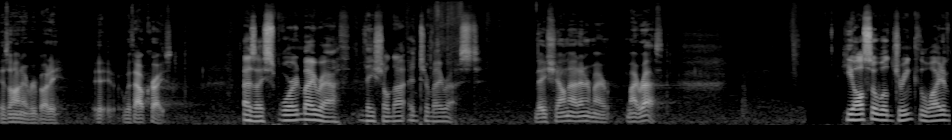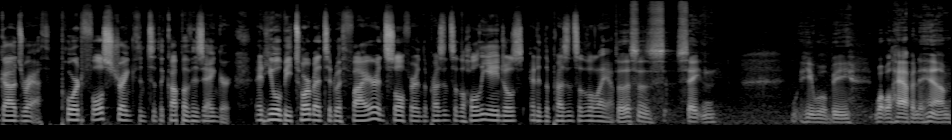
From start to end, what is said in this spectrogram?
is on everybody without Christ. As I swore in my wrath, they shall not enter my rest. They shall not enter my, my rest. He also will drink the wine of God's wrath, poured full strength into the cup of his anger, and he will be tormented with fire and sulfur in the presence of the holy angels and in the presence of the Lamb. So this is Satan. He will be, what will happen to him?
